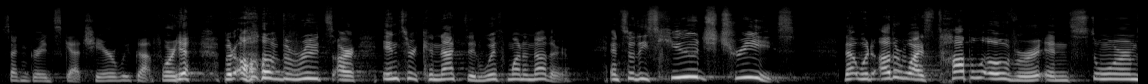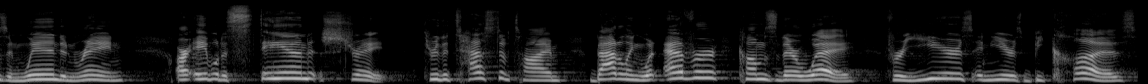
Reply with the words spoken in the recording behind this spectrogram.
second grade sketch here we've got for you. But all of the roots are interconnected with one another. And so these huge trees that would otherwise topple over in storms and wind and rain are able to stand straight through the test of time, battling whatever comes their way for years and years because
